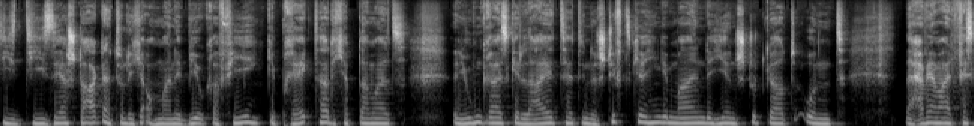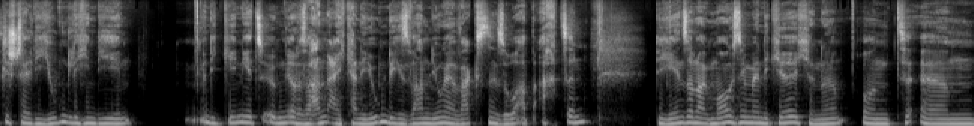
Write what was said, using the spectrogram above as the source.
die, die sehr stark natürlich auch meine Biografie geprägt hat. Ich habe damals einen Jugendkreis geleitet in der Stiftskirchengemeinde hier in Stuttgart und da haben wir halt festgestellt, die Jugendlichen, die die gehen jetzt irgendwie, oder es waren eigentlich keine Jugendlichen, es waren junge Erwachsene, so ab 18, die gehen Sonntagmorgens nicht mehr in die Kirche. Ne? Und ähm,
